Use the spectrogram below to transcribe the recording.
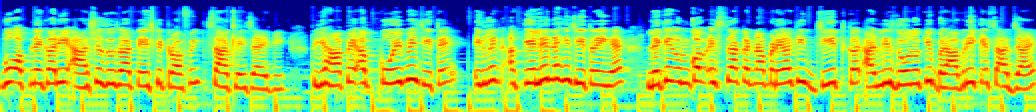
वो अपने घर ये एशेज 2023 की ट्रॉफी साथ ले जाएगी। तो यहाँ पे अब कोई भी जीते, इंग्लैंड अकेले नहीं जीत रही है, लेकिन उनको अब इस तरह करना पड़ेगा कि जीत कर एटलीस्ट दो दो की बराबरी के साथ जाए।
